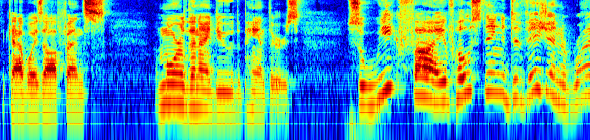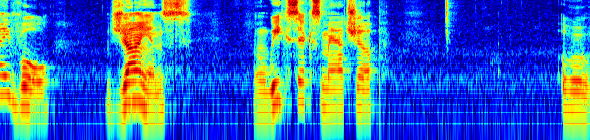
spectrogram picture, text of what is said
the Cowboys offense more than I do the Panthers. So week 5 hosting division rival Giants. Week 6 matchup Ooh.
